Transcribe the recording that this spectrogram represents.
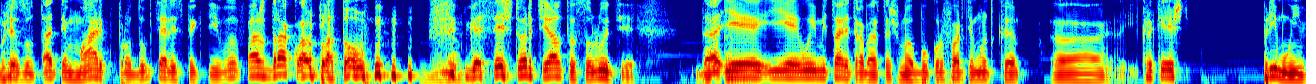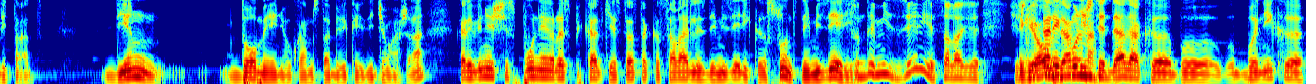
rezultate mari cu producția respectivă, faci dracu al platou, da. găsești orice altă soluție. Dar da, da, e, e uimitoare treaba asta și mă bucur foarte mult că uh, cred că ești primul invitat din domeniu, că am stabilit că îi zicem așa, care vine și spune răspicat chestia asta că salariile sunt de mizerie, că sunt de mizerie. Sunt de mizerie salariile. Și știi eu care auzeam niște de alea că bă, bănică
